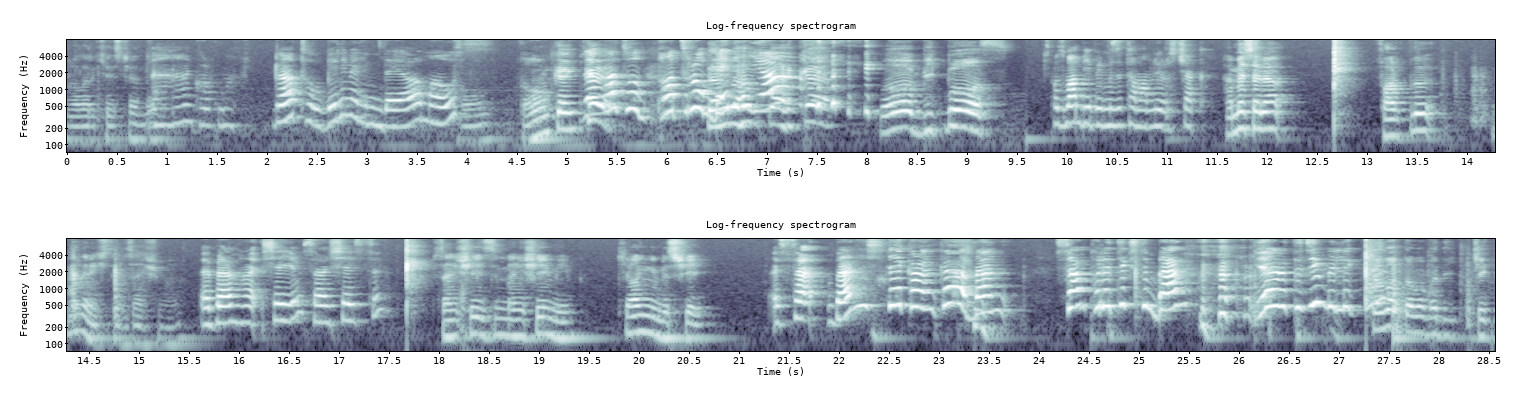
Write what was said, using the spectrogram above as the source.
Buraları keseceksin değil mi? Aha korkma. Rahat ol benim elimde ya mouse. Tamam. Tamam kanka. Rahat ol patron Tamam benim ya. kanka. Aa, big boss. O zaman birbirimizi tamamlıyoruz çak. Ha mesela farklı ne demek istedin sen şimdi? E ben şeyim sen şeysin. Sen şeysin ben şey miyim? Ki hangimiz şey? E sen ben işte kanka ben sen pratiksin ben yaratıcıyım birlikte. Tamam tamam hadi çek.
